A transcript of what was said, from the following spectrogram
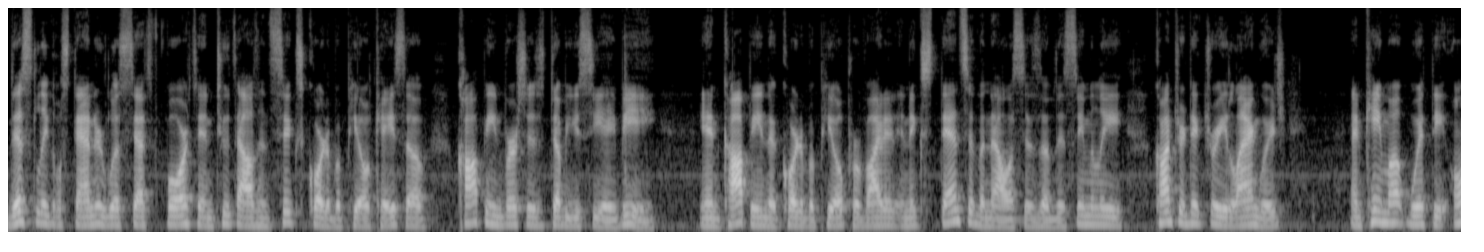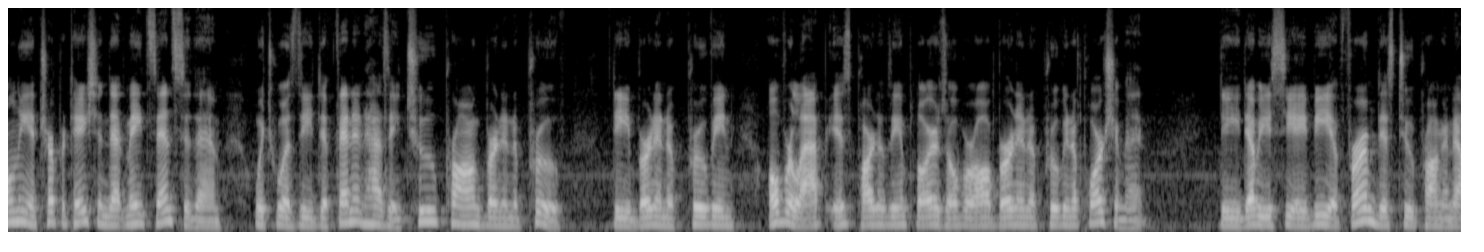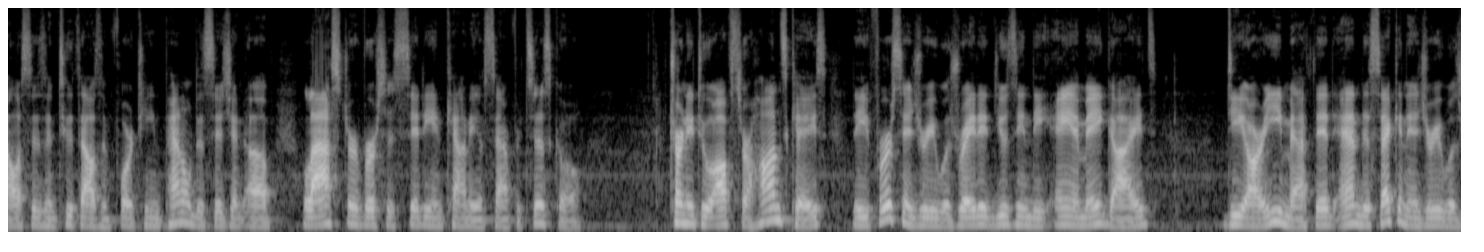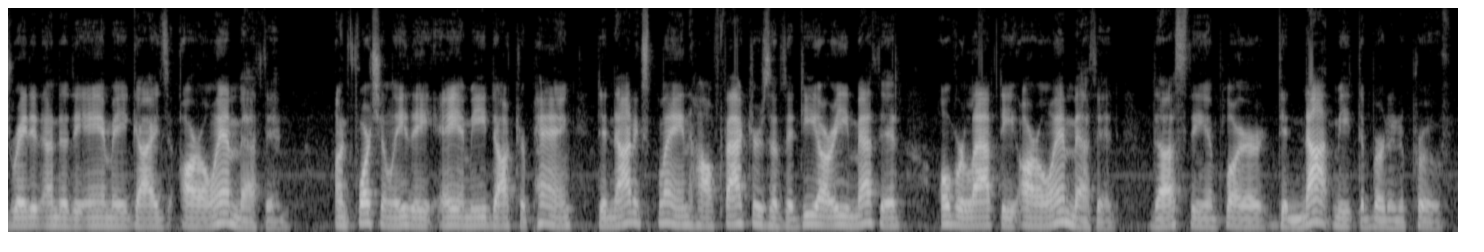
This legal standard was set forth in 2006 Court of Appeal case of Kopping versus WCAB. In Kopping, the Court of Appeal provided an extensive analysis of the seemingly contradictory language and came up with the only interpretation that made sense to them, which was the defendant has a two pronged burden of proof. The burden of proving overlap is part of the employer's overall burden of proving apportionment. The WCAB affirmed this two prong analysis in 2014 panel decision of Laster versus City and County of San Francisco. Turning to Officer Hahn's case, the first injury was rated using the AMA guides DRE method, and the second injury was rated under the AMA guides ROM method. Unfortunately, the AME Dr. Pang did not explain how factors of the DRE method overlap the ROM method. Thus, the employer did not meet the burden of proof.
